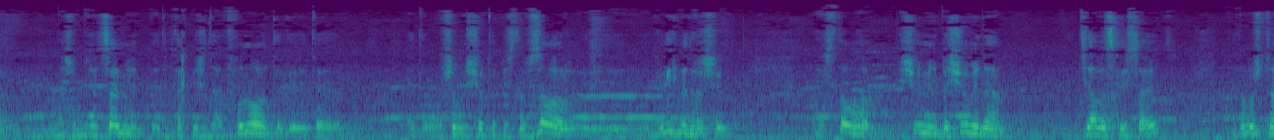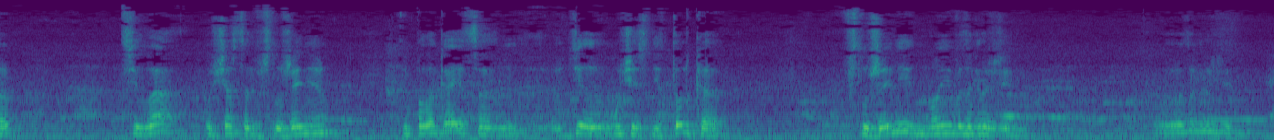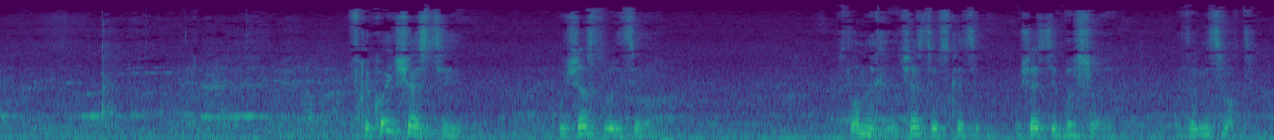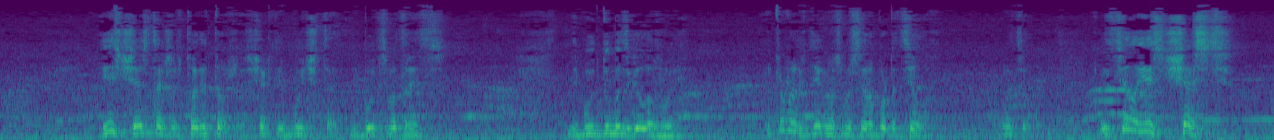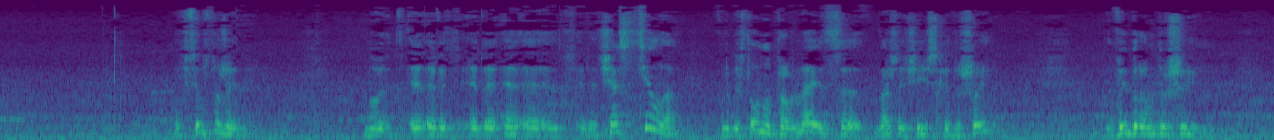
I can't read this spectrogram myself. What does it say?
нашими мудрецами, это так пишет Атфунот, это, это, это в большом счету написано взор, в других Мидрашим. Именно, почему именно тела воскресают? Потому что тела участвовали в служении, им полагается участь не только в служении, но и в вознаграждении. В вознаграждении. В какой части участвовали тела. Условно их участие, сказать, участие большое. Это мецвод. Есть часть также в Торе тоже. Человек не будет читать, не будет смотреть, не будет думать головой. Это тоже в некотором смысле работа тела. То есть тело есть часть во всем служении. Но это, это, это, это, это часть тела, он, безусловно, управляется нашей человеческой душой, выбором души,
